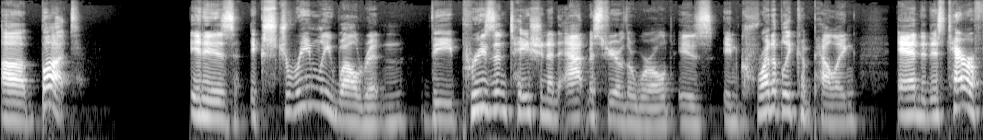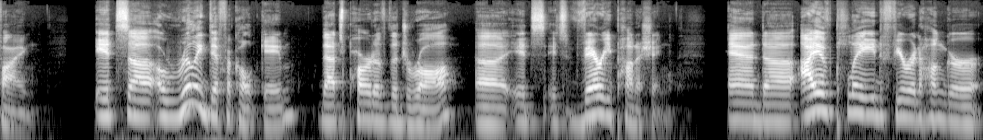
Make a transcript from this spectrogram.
uh, but it is extremely well written. The presentation and atmosphere of the world is incredibly compelling, and it is terrifying. It's uh, a really difficult game. That's part of the draw. Uh, it's it's very punishing. And uh, I have played Fear and Hunger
